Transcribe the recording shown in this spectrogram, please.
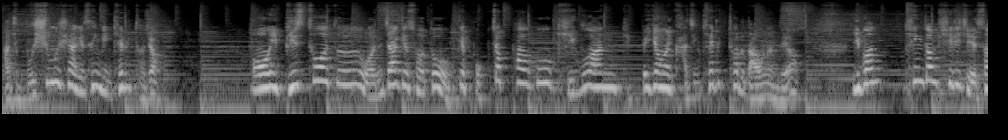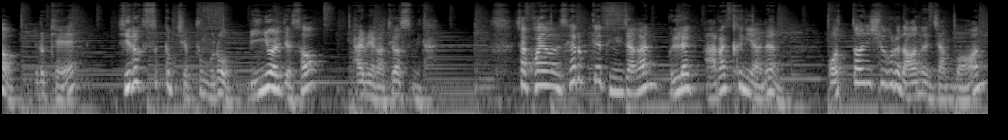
아주 무시무시하게 생긴 캐릭터죠. 어, 이 비스트워드 원작에서도 꽤 복잡하고 기구한 뒷배경을 가진 캐릭터로 나오는데요. 이번 킹덤 시리즈에서 이렇게 디럭스급 제품으로 리뉴얼돼서 발매가 되었습니다. 자, 과연 새롭게 등장한 블랙 아라크니아는 어떤 식으로 나왔는지 한번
